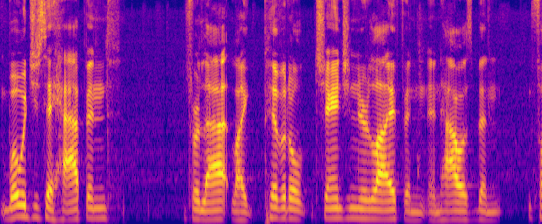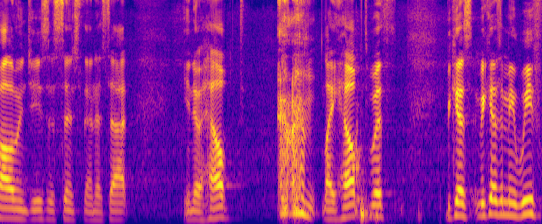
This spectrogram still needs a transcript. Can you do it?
what would you say happened for that like pivotal change in your life, and and how has been following Jesus since then? Has that you know helped like helped with because because I mean we've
